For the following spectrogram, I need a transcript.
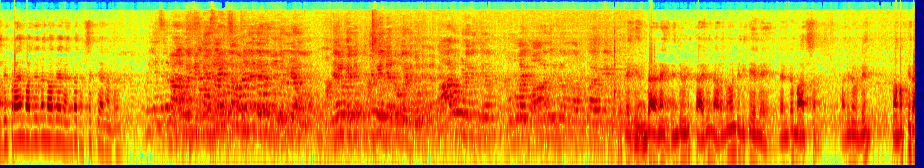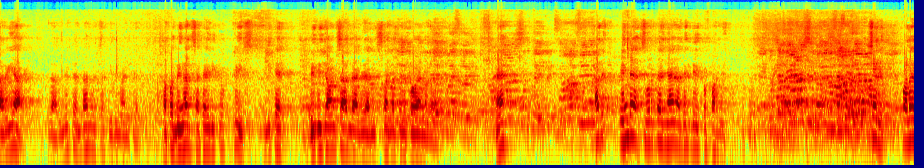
അഭിപ്രായം പറഞ്ഞിട്ടുണ്ടെന്ന് പറഞ്ഞാൽ എന്താ പ്രസക്തിയാണത് എന്താണ്? ഇതിന്റെ ഒരു കാര്യം നടന്നുകൊണ്ടിരിക്കുകയല്ലേ? രണ്ട് മാസം. അതിനുള്ളിൽ നമുക്കിതറിയാം. ഇത് അറിഞ്ഞിട്ട് എന്താണെന്ന് വെച്ചാൽ തീരുമാനിക്കാം അപ്പൊ നിങ്ങൾ സഹകരിക്കൂ. പ്ലീസ് എനിക്ക് ബിബി ജോൺ സാറിന്റെ അതിൽ അനുസ്മരണത്തിന് പോകാനുള്ളത്. ഏ? അത് എന്റെ സുഹൃത്തെ ഞാൻ അതിന്റെ ഇപ്പൊ പറഞ്ഞു. ശരി. വളരെ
